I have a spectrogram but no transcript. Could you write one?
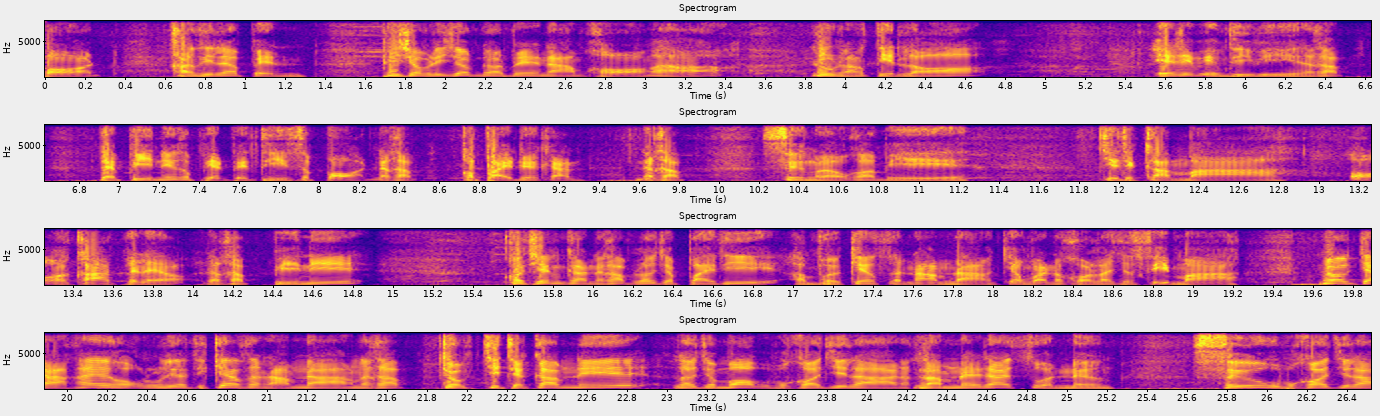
ปอร์ตครั้งที่แล้วเป็นพี่ชมที่ชมดอนเป็นนามของอ่าลูกหลังติดล้อ SFM TV นะครับ แต่ปีนี้ก็เปลี่ยนเป็นทีสปอร์ตนะครับ ก็ไปด้วยกันนะครับ ซึ่งเราก็มีกิจกรรมมาออกอากาศไปแล้วนะครับ ปีนี้ ก็เช่นกันนะครับ เราจะไปที่อำเภอแก้วสนามนาง จังหวัดนครราชสีมา นอกจากให้6โรงเรียนที่แก้วสนามนางนะครับ จบกิจกรรมนี้เราจะมอบอุปกรณ์กีฬานำในได้ส่วนหนึ่ง ซื้ออุปกรณ์กีฬา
